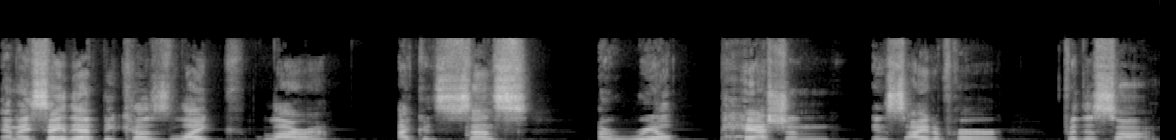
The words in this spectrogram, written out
And I say that because, like Lara, I could sense a real passion inside of her for this song.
